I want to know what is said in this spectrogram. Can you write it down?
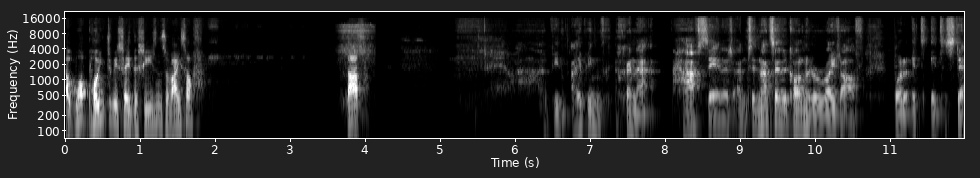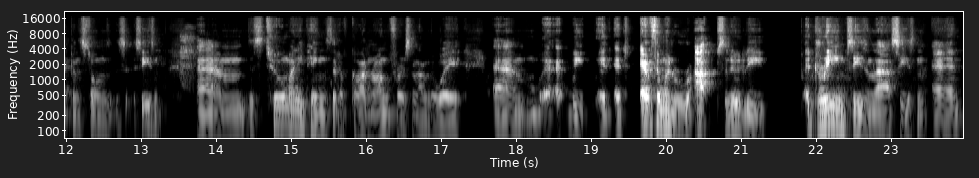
at what point do we say the season's a write-off? Dad? I've been I've been kind of half saying it. I'm not saying they're calling it a write off, but it's it's a stepping stone season. Um, there's too many things that have gone wrong for us along the way. Um, we it, it everything went absolutely a dream season last season, and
